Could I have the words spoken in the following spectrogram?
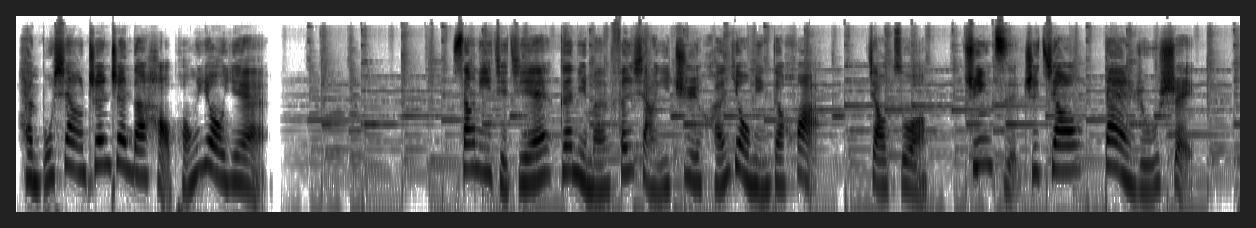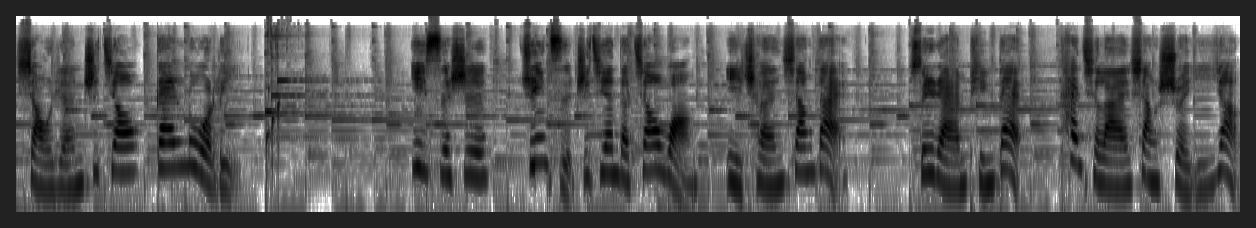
很不像真正的好朋友耶。桑尼姐姐跟你们分享一句很有名的话，叫做“君子之交淡如水，小人之交甘若醴”。意思是，君子之间的交往以诚相待，虽然平淡，看起来像水一样，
